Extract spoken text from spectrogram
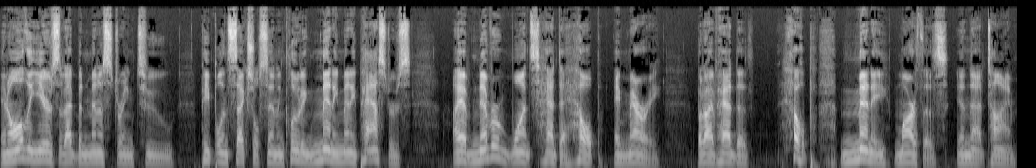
in all the years that I've been ministering to people in sexual sin, including many, many pastors, I have never once had to help a Mary but I've had to help many Marthas in that time,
